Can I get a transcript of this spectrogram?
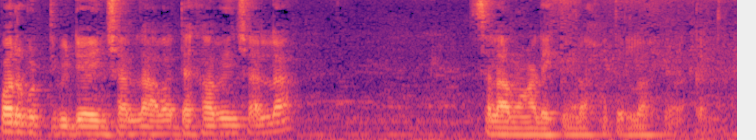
পরবর্তী ভিডিও ইনশাল্লাহ আবার দেখা হবে ইনশাল্লাহ সালামু আলাইকুম রহমতুল্লাহ বরকাতুহ।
